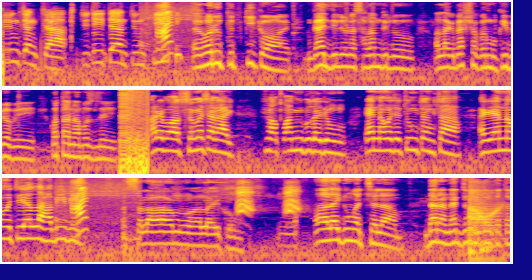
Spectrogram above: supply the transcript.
চুং চাং চুচি। চান চুং চি এই কি কয়? গাইল দিল না সালাম দিল। আল্লাহকে ব্যবসা করব কীভাবে? কথা না বুঝলে। আরে বস সমস্যা নাই। সব আমি বুঝাই দেবো এর নাম হচ্ছে চুংচাং চা আর এর নাম হচ্ছে আল্লাহ হাবিবি। আসসালামু আলাইকুম। ওয়ালাইকুম আসসালাম। দাঁড়ান একজন একজন কথা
